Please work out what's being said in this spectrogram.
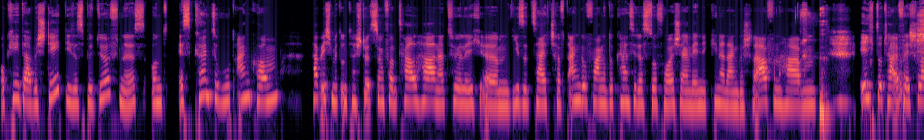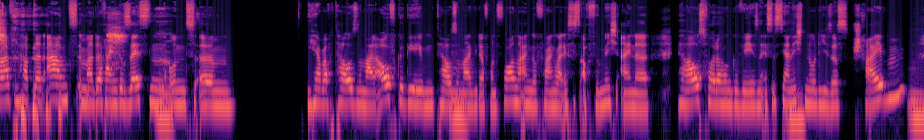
okay, da besteht dieses Bedürfnis und es könnte gut ankommen, habe ich mit Unterstützung von Talha natürlich ähm, diese Zeitschrift angefangen. Du kannst dir das so vorstellen, wenn die Kinder dann geschlafen haben. ich total verschlafen, habe dann abends immer daran gesessen ja. und ähm, ich habe auch tausendmal aufgegeben, tausendmal mhm. wieder von vorne angefangen, weil es ist auch für mich eine Herausforderung gewesen. Es ist ja mhm. nicht nur dieses Schreiben, mhm.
